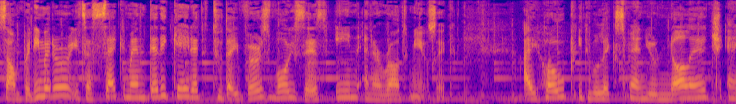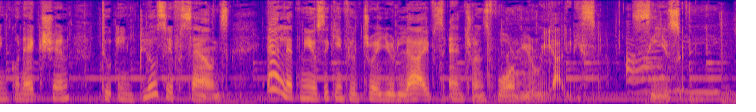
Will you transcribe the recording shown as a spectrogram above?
Sound Perimeter is a segment dedicated to diverse voices in and around music. I hope it will expand your knowledge and connection to inclusive sounds and let music infiltrate your lives and transform your realities. See you soon.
